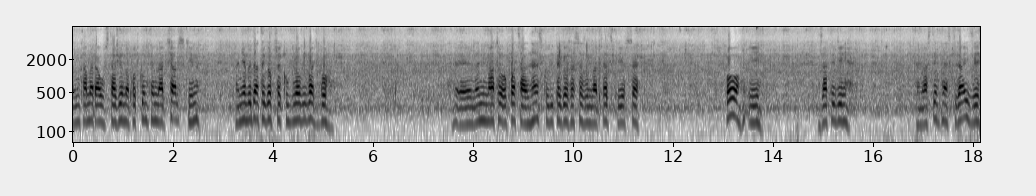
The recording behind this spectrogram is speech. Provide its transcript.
mam kamera ustawiona pod kątem narciarskim, a nie wyda tego przekublowywać, bo no nie ma to opłacalne z kuli tego, że sezon narciarski jeszcze trwa i za tydzień następne skirajzy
